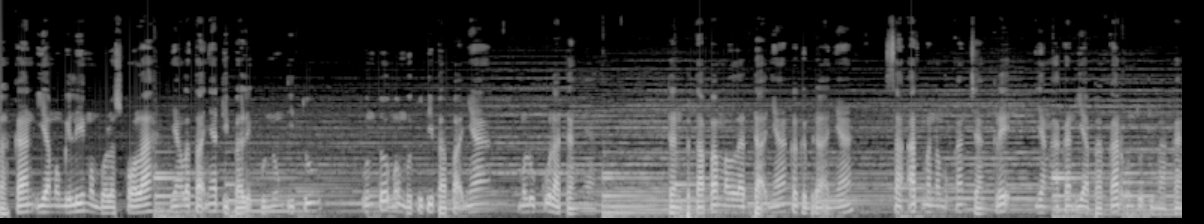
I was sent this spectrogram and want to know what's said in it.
Bahkan ia memilih membolos sekolah yang letaknya di balik gunung itu untuk membututi bapaknya meluku ladangnya. Dan betapa meledaknya kegembiraannya saat menemukan jangkrik yang akan ia bakar untuk dimakan.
